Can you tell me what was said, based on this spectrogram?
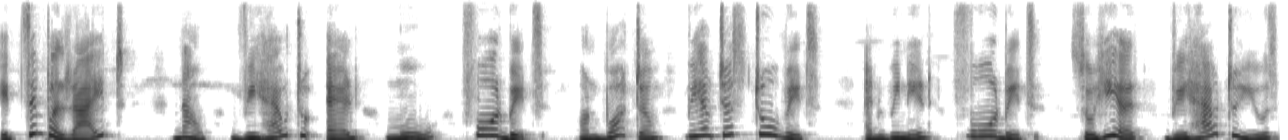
It's simple, right? Now we have to add move 4 bits. On bottom we have just 2 bits and we need 4 bits. So here we have to use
